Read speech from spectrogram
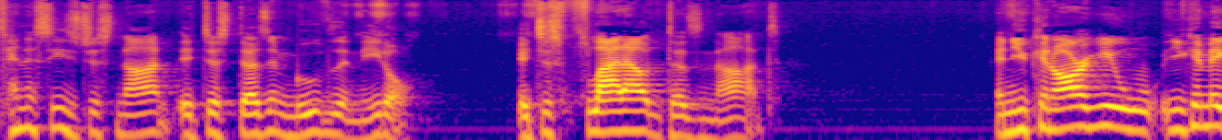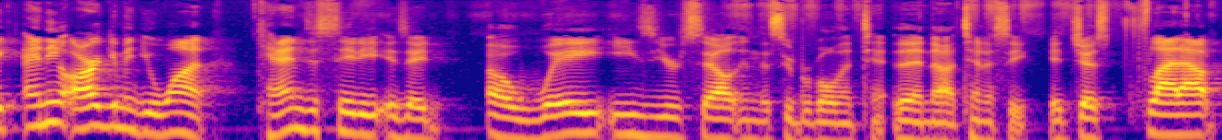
Tennessee's just not, it just doesn't move the needle. It just flat out does not. And you can argue, you can make any argument you want. Kansas City is a, a way easier sell in the Super Bowl than, than uh, Tennessee. It just flat out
